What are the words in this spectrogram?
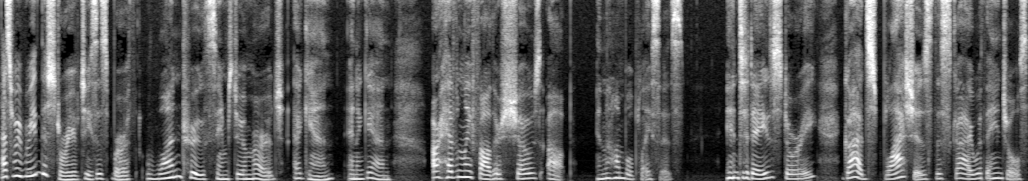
As we read the story of Jesus' birth, one truth seems to emerge again and again. Our Heavenly Father shows up in the humble places. In today's story, God splashes the sky with angels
